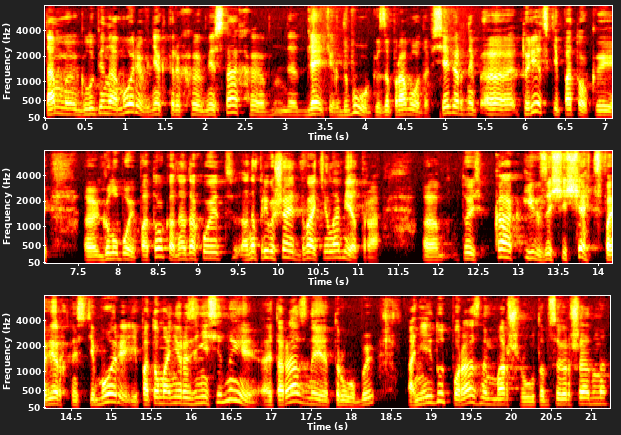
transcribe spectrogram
там э, глубина моря в некоторых э, местах э, для этих двух газопроводов, северный э, турецкий поток и э, голубой поток, она доходит, она превышает 2 километра. Э, то есть как их защищать с поверхности моря, и потом они разнесены, это разные трубы, они идут по разным маршрутам совершенно.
